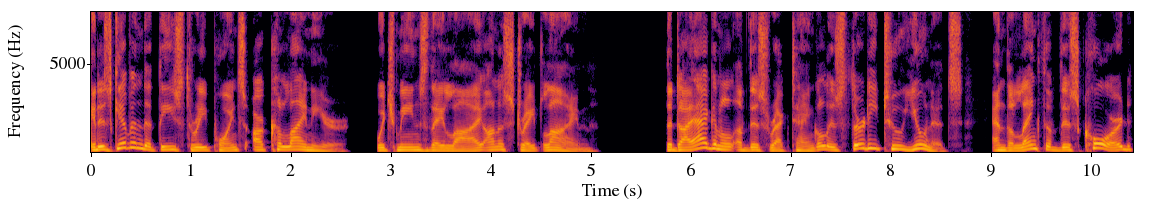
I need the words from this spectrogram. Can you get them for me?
It is given that these three points are collinear, which means they lie on a straight line. The diagonal of this rectangle is 32 units, and the length of this chord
